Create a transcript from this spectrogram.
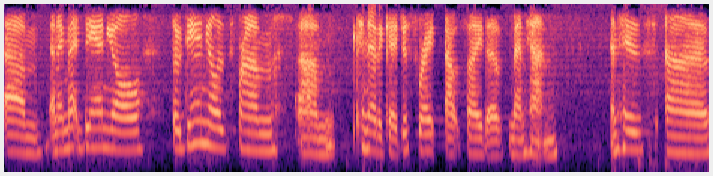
Um, and I met Daniel. So Daniel is from um, Connecticut, just right outside of Manhattan, and his uh,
